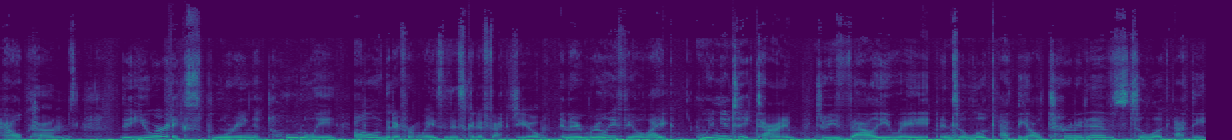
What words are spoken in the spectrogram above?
outcomes, that you're exploring totally all of the different ways that this could affect you. And I really feel like when you take time to evaluate and to look at the alternatives, to look at the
